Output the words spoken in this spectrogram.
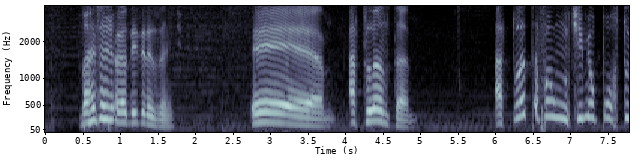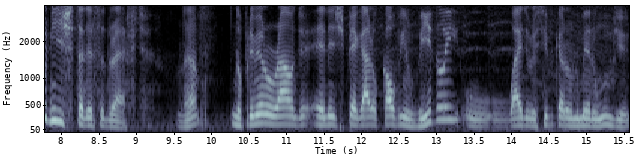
mas é um jogador interessante. É, Atlanta. Atlanta foi um time oportunista nesse draft, né? No primeiro round, eles pegaram o Calvin Ridley, o wide receiver, que era o número um de,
